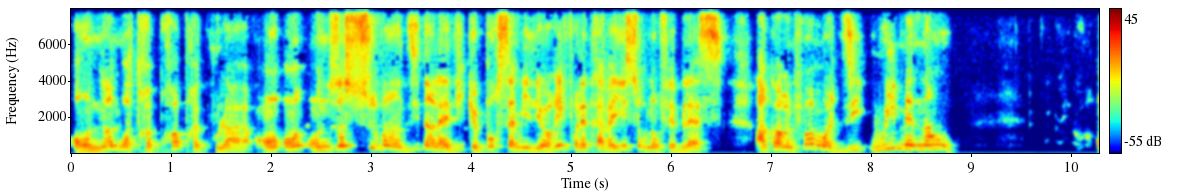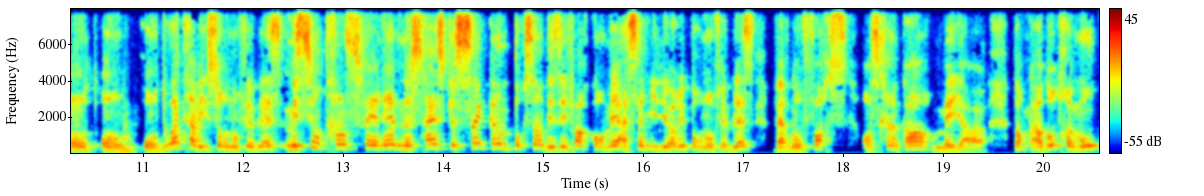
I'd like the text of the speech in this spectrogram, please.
On a notre propre couleur. On, nous a souvent dit dans la vie que pour s'améliorer, il fallait travailler sur nos faiblesses. Encore une fois, moi, je dis oui, mais non on, doit travailler sur nos faiblesses, mais si on transférait ne serait-ce que 50% des efforts qu'on met à s'améliorer pour nos faiblesses vers nos forces, on serait encore meilleur. Donc, en d'autres mots,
